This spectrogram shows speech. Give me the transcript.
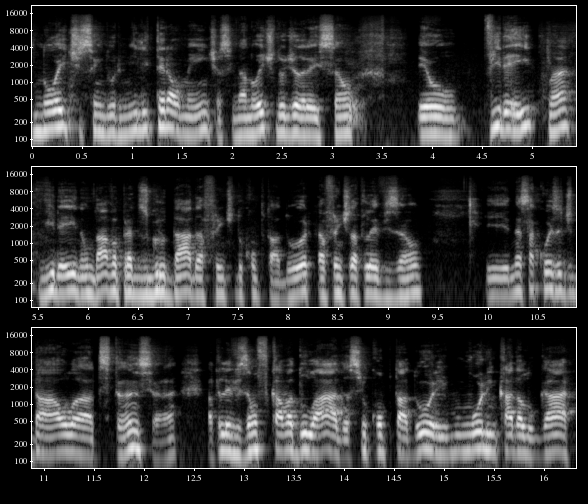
noite sem dormir, literalmente, assim, na noite do dia da eleição, eu virei, né? Virei, não dava para desgrudar da frente do computador, da frente da televisão. E nessa coisa de dar aula à distância, né? A televisão ficava do lado, assim, o computador e um olho em cada lugar,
